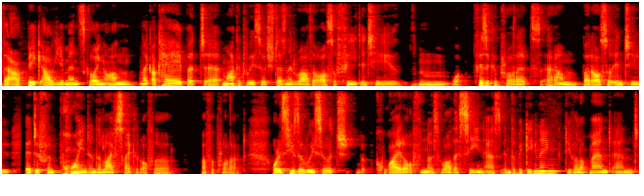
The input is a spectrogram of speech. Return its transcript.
there are big arguments going on, like, okay, but uh, market research doesn't it rather also feed into um, what physical products, um, but also into a different point in the life cycle of a of a product. Whereas user research quite often is rather seen as in the beginning, development and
